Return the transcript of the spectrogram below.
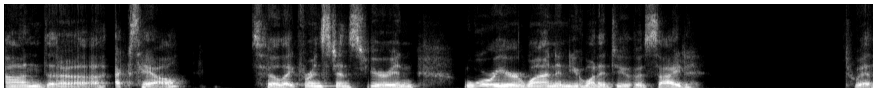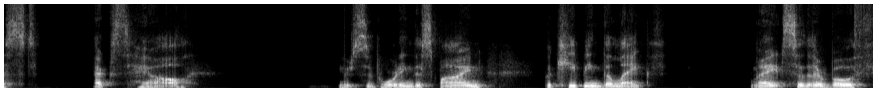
on the exhale. So like, for instance, you're in warrior one and you want to do a side twist, exhale. You're supporting the spine, but keeping the length right? So they're both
